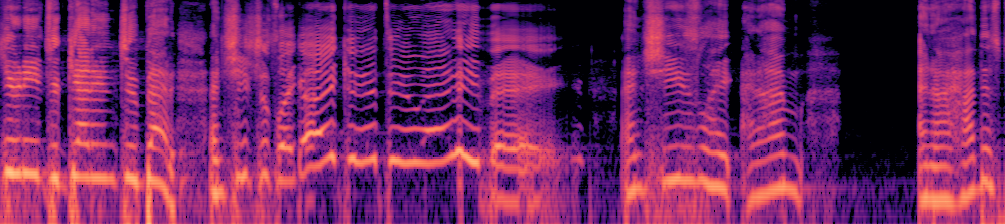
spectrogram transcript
You need to get into bed. And she's just like, I can't do anything. And she's like, and I'm, and I had this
